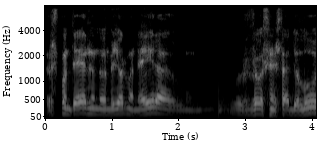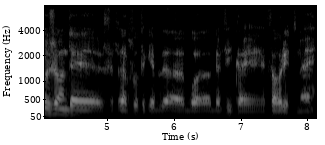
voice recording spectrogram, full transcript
responder da melhor maneira. Um, joga-se em estádio de luz, onde é certeza absoluta que Benfica é favorito, não é?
